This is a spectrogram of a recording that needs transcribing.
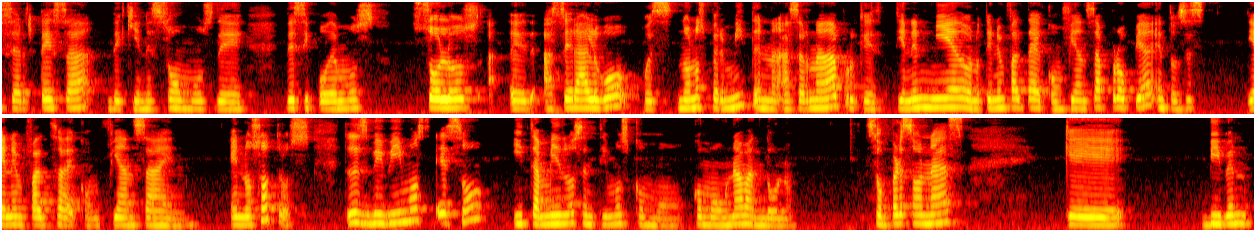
certeza de quiénes somos, de, de si podemos solos eh, hacer algo, pues no nos permiten hacer nada porque tienen miedo, no tienen falta de confianza propia, entonces tienen falta de confianza en, en nosotros. Entonces vivimos eso y también lo sentimos como, como un abandono. Son personas que viven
